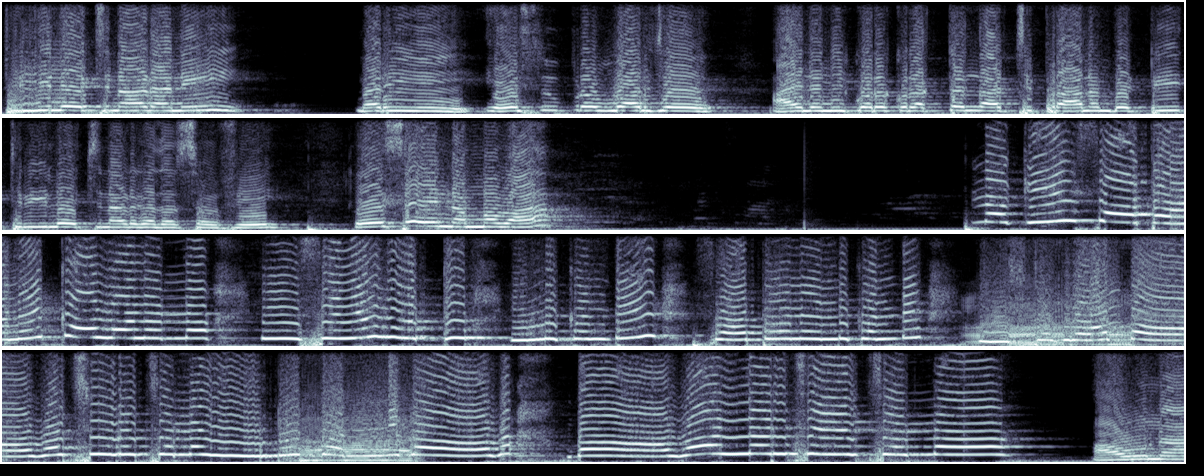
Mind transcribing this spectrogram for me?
తిరిగి లేచినాడని మరి యేసు ప్రభు వారు ఆయన నీ కొరకు రక్తం కార్చి ప్రాణం పెట్టి తిరిగి లేచినాడు కదా సోఫీ. ఏసయ్య నమ్మవా? నాకే సాతానే కావాలన్నా ఏసయ్య వద్దు. ఎందుకంటే సాతాన్ ఎందుకంటే ఇన్స్టాగ్రామ్ బాగా చూడొచ్చన్నా యూట్యూబ్ అన్ని బాగా బాగా అల్లరి చేయొచ్చన్నా అవునా?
